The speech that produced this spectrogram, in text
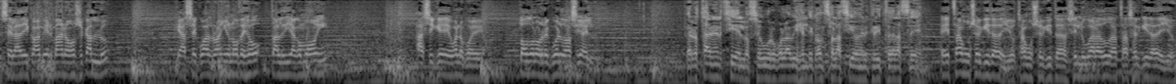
se la dedico a mi hermano José Carlos, que hace cuatro años nos dejó tal día como hoy. Así que bueno, pues todos los recuerdos hacia él pero está en el cielo seguro con la Virgen de Consolación, el Cristo de la Cena. Está muy cerquita de ellos, está muy cerquita, sin lugar a dudas está cerquita de ellos.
